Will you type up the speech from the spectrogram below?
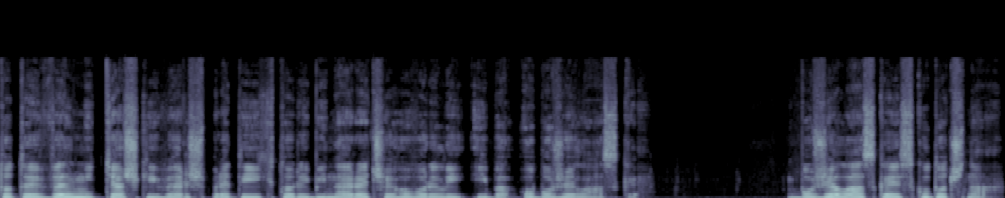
Toto je veľmi ťažký verš pre tých, ktorí by najradšej hovorili iba o Božej láske. Božia láska je skutočná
